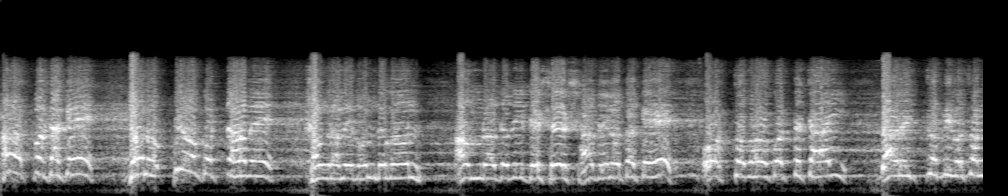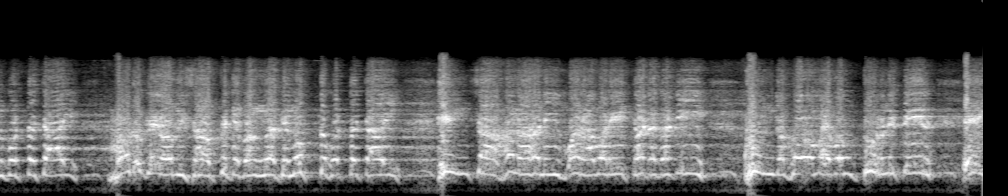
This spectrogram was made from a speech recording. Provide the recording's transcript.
হাত পাকাকে জনপ্রিয় করতে হবে। সংগ্রামী বন্ধুগণ, আমরা যদি দেশের স্বাধীনতাকে অর্থবহ করতে চাই দারিদ্র বিমোচন করতে চাই, মাদকের অভিশাপ থেকে বাংলাকে মুক্ত করতে চাই, হিংসা, হানাহানি, মারামারি, কাটাকাটি খুন এবং দুর্নীতির এই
